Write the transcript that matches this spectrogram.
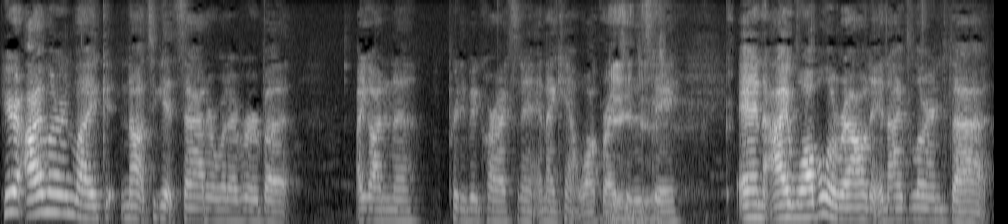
Here, I learned like not to get sad or whatever, but I got in a pretty big car accident and I can't walk right Yeah, to this did. day. And I wobble around, and I've learned that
